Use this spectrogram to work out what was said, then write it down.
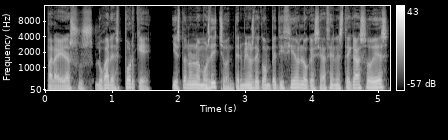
para ir a sus lugares. ¿Por qué? Y esto no lo hemos dicho. En términos de competición, lo que se hace en este caso es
